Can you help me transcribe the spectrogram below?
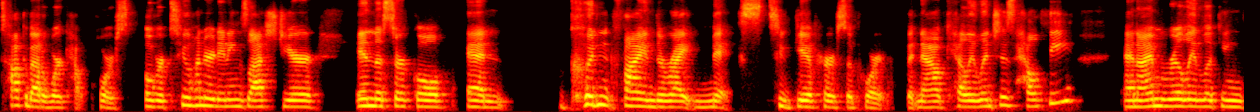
talk about a workout horse over 200 innings last year in the circle and couldn't find the right mix to give her support. But now Kelley Lynch is healthy, and I'm really looking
